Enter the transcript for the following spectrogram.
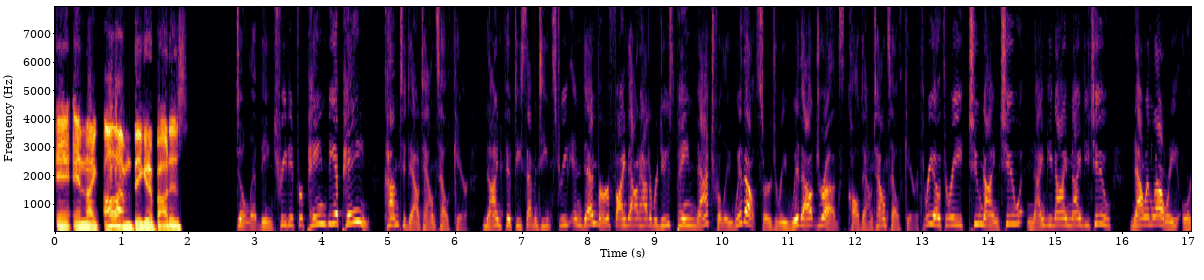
And, and like all I'm thinking about is Don't let being treated for pain be a pain. Come to Downtown's Healthcare, 950 17th Street in Denver. Find out how to reduce pain naturally without surgery, without drugs. Call Downtown's Healthcare, 303 292 9992, now in Lowry or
